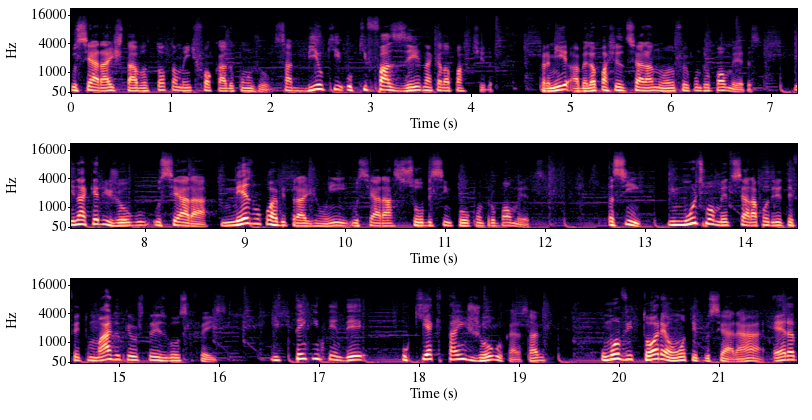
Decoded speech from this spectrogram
O Ceará estava totalmente focado com o jogo. Sabia o que, o que fazer naquela partida. Pra mim, a melhor partida do Ceará no ano foi contra o Palmeiras. E naquele jogo, o Ceará, mesmo com a arbitragem ruim, o Ceará soube se impor contra o Palmeiras. Assim, em muitos momentos o Ceará poderia ter feito mais do que os três gols que fez. E tem que entender o que é que tá em jogo, cara, sabe? Uma vitória ontem pro Ceará era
